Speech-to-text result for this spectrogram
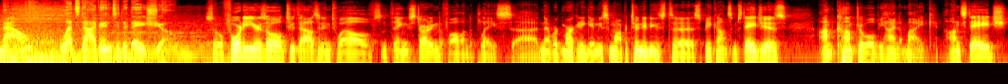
Now, let's dive into today's show. So, 40 years old, 2012, some things starting to fall into place. Uh, network marketing gave me some opportunities to speak on some stages. I'm comfortable behind a mic. On stage,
